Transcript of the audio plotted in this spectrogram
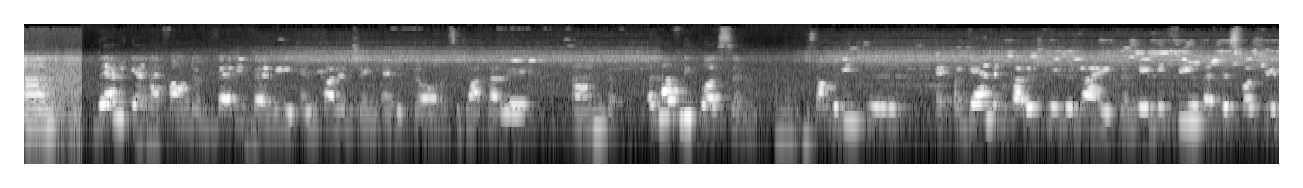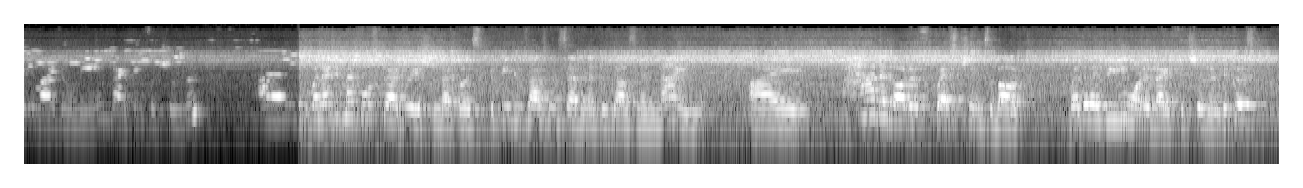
and there again, I found a very, very encouraging editor, Sujata Ray, and a lovely person. Somebody who again encouraged me to write and made me feel that this was really my domain, writing for children. And when I did my post graduation, that was between 2007 and 2009, I had a lot of questions about whether I really want to write for children because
